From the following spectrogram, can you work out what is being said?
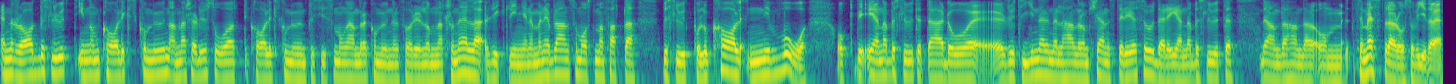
en rad beslut inom Kalix kommun. Annars är det ju så att Kalix kommun, precis som många andra kommuner, följer de nationella riktlinjerna. Men ibland så måste man fatta beslut på lokal nivå. Och det ena beslutet är då eh, rutiner när det handlar om tjänsteresor. Det är det ena beslutet. Det andra handlar om semestrar och så vidare.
